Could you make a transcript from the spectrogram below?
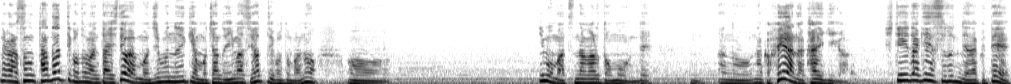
だからそのただって言葉に対してはもう自分の意見もちゃんと言いますよっていう言葉の、にもまあ繋がると思うんで、うん、あの、なんかフェアな会議が否定だけするんじゃなくて、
